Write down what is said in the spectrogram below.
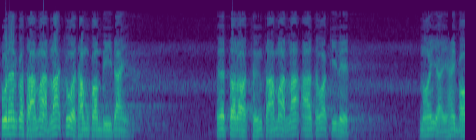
ผู้นั้นก็สามารถละชั่วทำความดีได้ และตลอดถึงสามารถละอาสวะกิเลส น้อยใหญ่ให้เบา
